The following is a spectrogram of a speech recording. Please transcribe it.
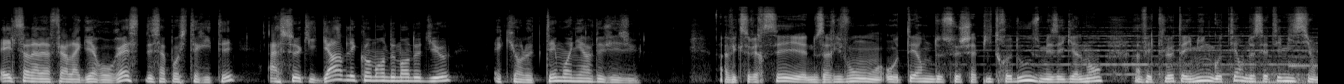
et il s'en alla faire la guerre au reste de sa postérité, à ceux qui gardent les commandements de Dieu et qui ont le témoignage de Jésus. Avec ce verset, nous arrivons au terme de ce chapitre 12, mais également avec le timing au terme de cette émission.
